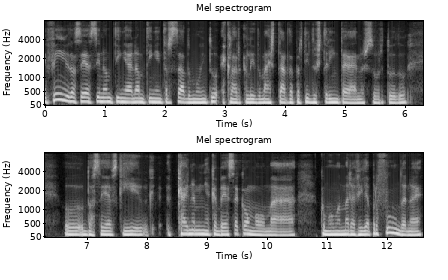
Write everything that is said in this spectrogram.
enfim, o Dostoevsky não me, tinha, não me tinha interessado muito. É claro que lido mais tarde, a partir dos 30 anos, sobretudo, o Dostoevsky cai na minha cabeça como uma como uma maravilha profunda, não é?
